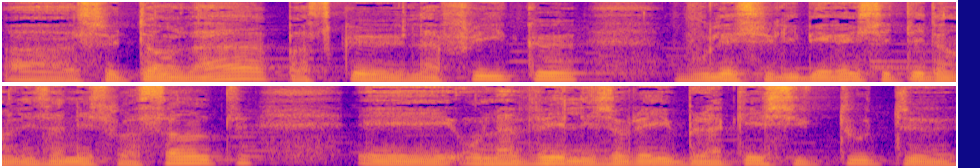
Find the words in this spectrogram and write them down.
à ce temps-là, parce que l'Afrique voulait se libérer, c'était dans les années 60, et on avait les oreilles braquées sur toutes euh,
